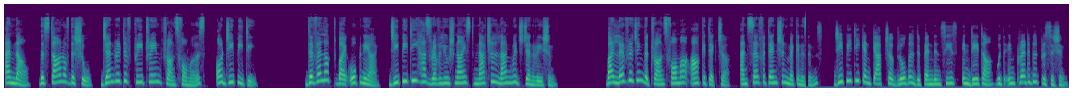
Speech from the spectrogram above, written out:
And now, the star of the show, Generative Pre-trained Transformers, or GPT. Developed by OpenAI, GPT has revolutionized natural language generation. By leveraging the transformer architecture and self-attention mechanisms, GPT can capture global dependencies in data with incredible precision.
